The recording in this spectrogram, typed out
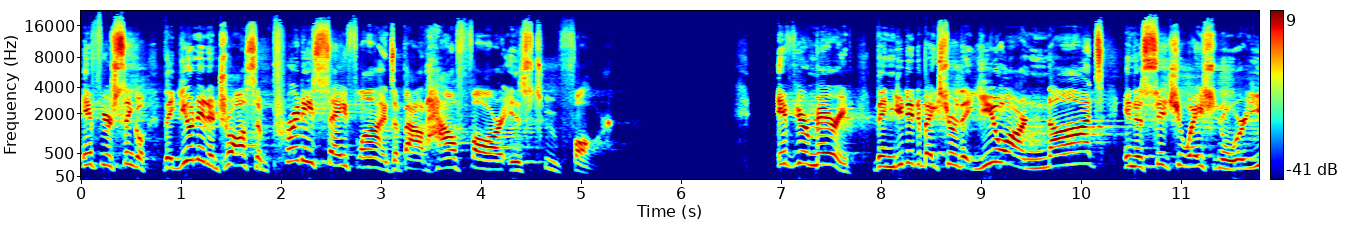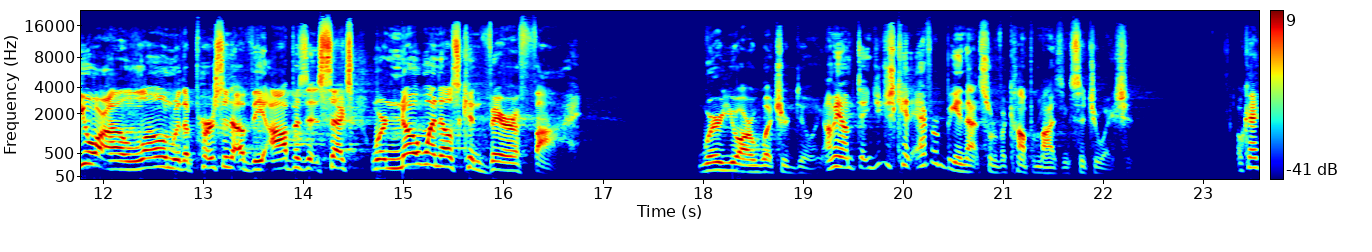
if you're single, that you need to draw some pretty safe lines about how far is too far. If you're married, then you need to make sure that you are not in a situation where you are alone with a person of the opposite sex where no one else can verify where you are, what you're doing. I mean, I'm, you just can't ever be in that sort of a compromising situation. Okay?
